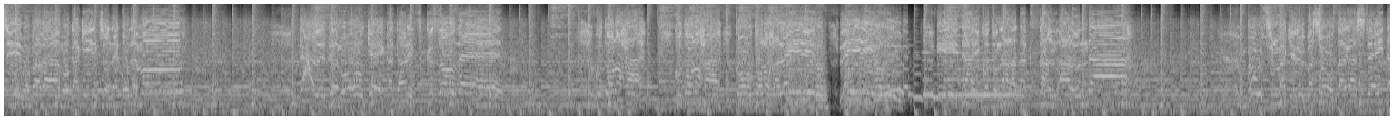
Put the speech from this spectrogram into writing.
じいもガキンチョ猫でも。誰でも OK 語り尽くそうぜ。ことのはことのはことのはレイリオレイリオ。言いたいことならたくさんあるんだ。ぶち負ける場所を探していた。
